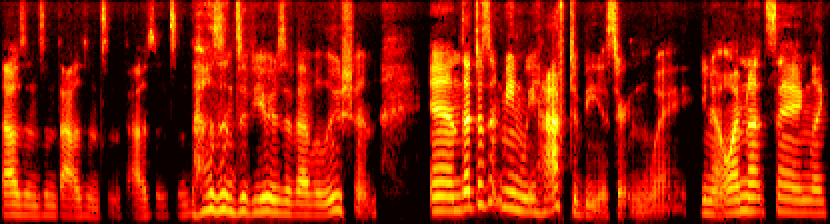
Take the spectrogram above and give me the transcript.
thousands and thousands and thousands and thousands of years of evolution. And that doesn't mean we have to be a certain way. You know, I'm not saying like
